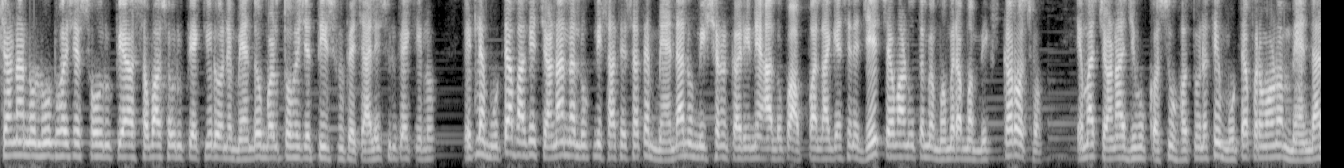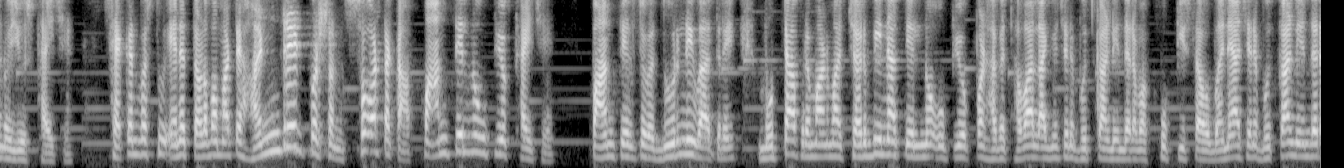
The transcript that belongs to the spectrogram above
ચણાનો લોટ હોય છે સો રૂપિયા સવા સો રૂપિયા કિલો અને મેંદો મળતો હોય છે ત્રીસ રૂપિયા, ચાલીસ રૂપિયા કિલો. એટલે મોટા ભાગે ચણાના લોટની સાથે સાથે મેંદાનું મિશ્રણ કરીને આ લોકો આપવા લાગ્યા છે અને જે ચવાણું તમે મમરામાં મિક્સ કરો છો, એમાં ચણા જેવું કશું હોતું નથી, મોટા પ્રમાણમાં મેંદાનો યુઝ થાય છે. સેકન્ડ વસ્તુ, એને તળવા માટે હંડ્રેડ પર્સન્ટ સો ટકા પામ તેલનો ઉપયોગ થાય છે. પામ તેલ તો હવે દૂરની વાત રહી. મોટા પ્રમાણમાં ચરબીના તેલનો ઉપયોગ પણ હવે થવા લાગ્યો છે અને ભૂતકાળની અંદર આવા ખૂબ કિસ્સાઓ બન્યા છે અને ભૂતકાળની અંદર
